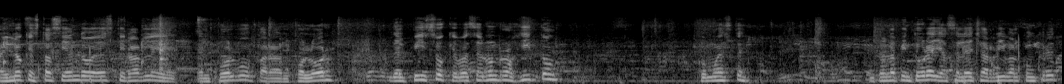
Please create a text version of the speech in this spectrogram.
Ahí lo que está haciendo es tirarle el polvo para el color del piso que va a ser un rojito como este. Entonces la pintura ya se le echa arriba al concreto.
